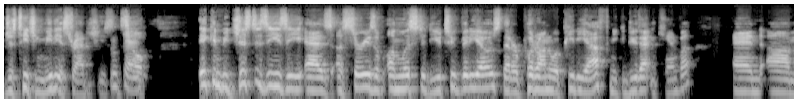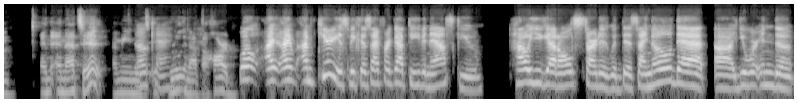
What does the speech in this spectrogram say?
just teaching media strategies. Okay. so it can be just as easy as a series of unlisted YouTube videos that are put onto a PDF, and you can do that in Canva, and um, and and that's it. I mean, it's, okay. it's really not that hard. Well, I, I am curious because I forgot to even ask you how you got all started with this. I know that uh, you were in the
